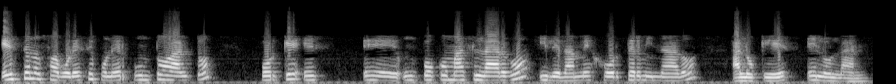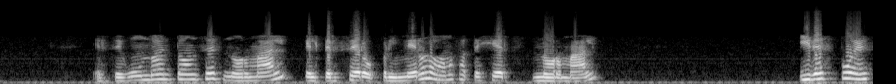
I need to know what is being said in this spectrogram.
Este nos favorece poner punto alto porque es eh, un poco más largo y le da mejor terminado a lo que es el olán. El segundo entonces normal, el tercero primero lo vamos a tejer normal y después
